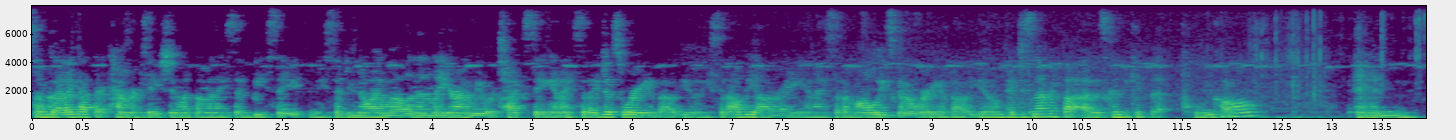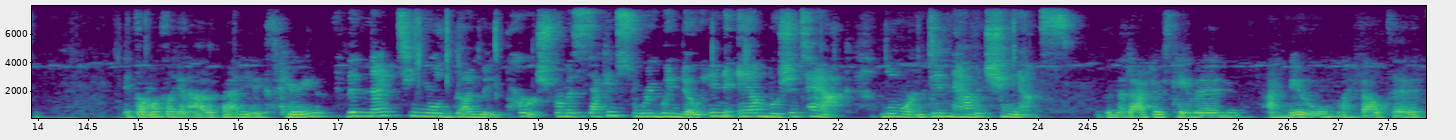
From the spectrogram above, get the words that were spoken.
so I'm glad I got that conversation with him and I said, be safe. And he said, you know, I will. And then later on we were texting and I said, I just worry about you. And he said, I'll be all right. And I said, I'm always going to worry about you. I just never thought I was going to get that phone call. And it's almost like an out of body experience. The 19 year old gunman perched from a second story window in an ambush attack. Lauren didn't have a chance. When the doctors came in, I knew, I felt it.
